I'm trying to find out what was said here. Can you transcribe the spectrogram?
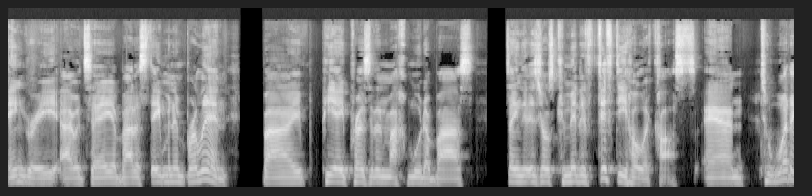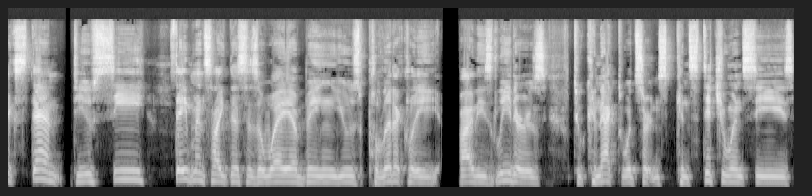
angry I would say about a statement in Berlin by PA President Mahmoud Abbas saying that Israel's committed 50 Holocausts. And to what extent do you see statements like this as a way of being used politically by these leaders to connect with certain constituencies?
